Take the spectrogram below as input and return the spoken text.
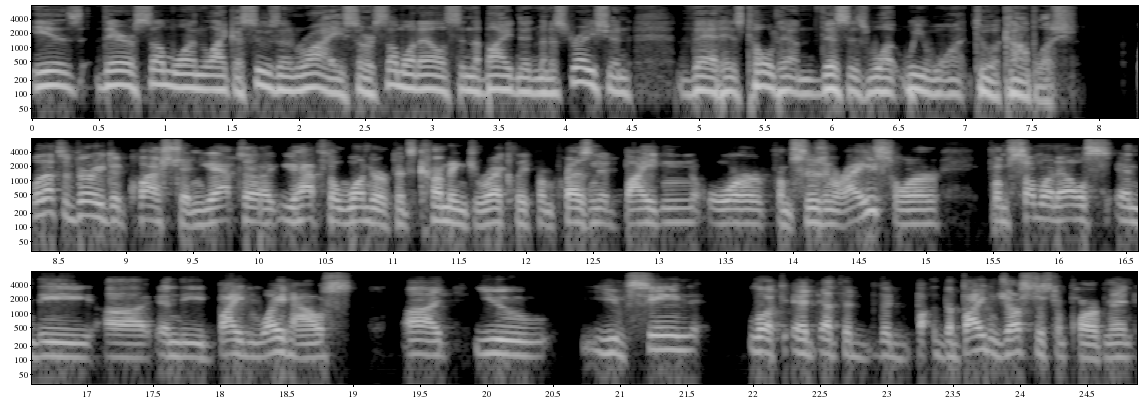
is there someone like a Susan Rice or someone else in the Biden administration that has told him this is what we want to accomplish? Well, that's a very good question. You have to you have to wonder if it's coming directly from President Biden or from Susan Rice or from someone else in the uh, in the Biden White House. Uh, you you've seen look at, at the, the the Biden Justice Department.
